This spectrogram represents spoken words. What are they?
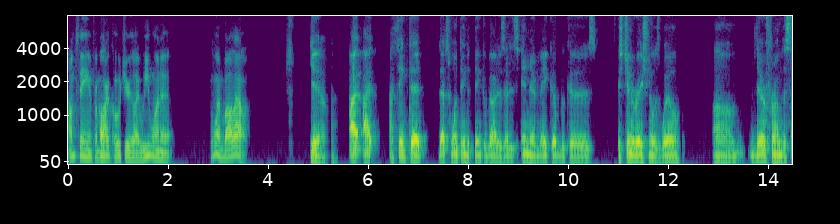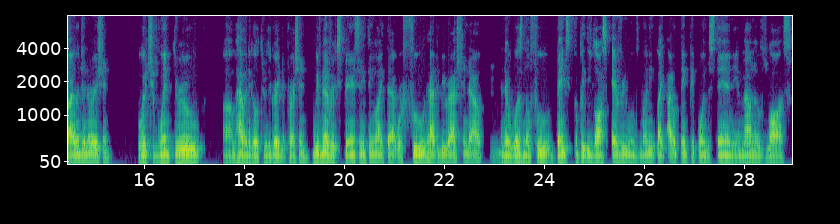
i'm saying from our Oh. culture like we want to we want to ball out. Yeah, I I I think that that's one thing to think about is that it's in their makeup because it's generational as well. Um, they're from the silent generation, which went through um, having to go through the Great Depression. We've never experienced anything like that where food had to be rationed out and there was no food. Banks completely lost everyone's money. Like I don't think people understand the amount of loss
